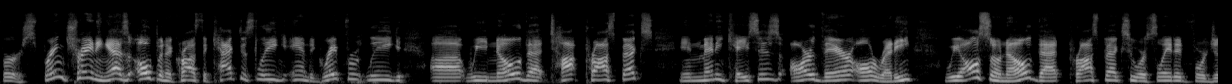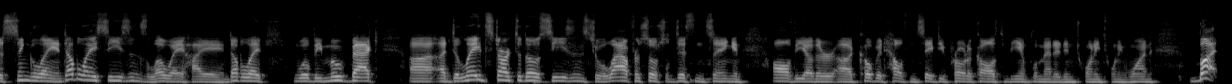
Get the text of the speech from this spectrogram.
first. Spring training has opened across the Cactus League and the Grapefruit League. Uh, we know that top prospects in many cases are there already. We also know that prospects who are slated for just single A and double A seasons, low A, high A, and double A, will be moved back uh, a delayed start to those seasons to allow for social distancing and all the other uh, COVID health and safety protocols to be implemented in 2021. But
